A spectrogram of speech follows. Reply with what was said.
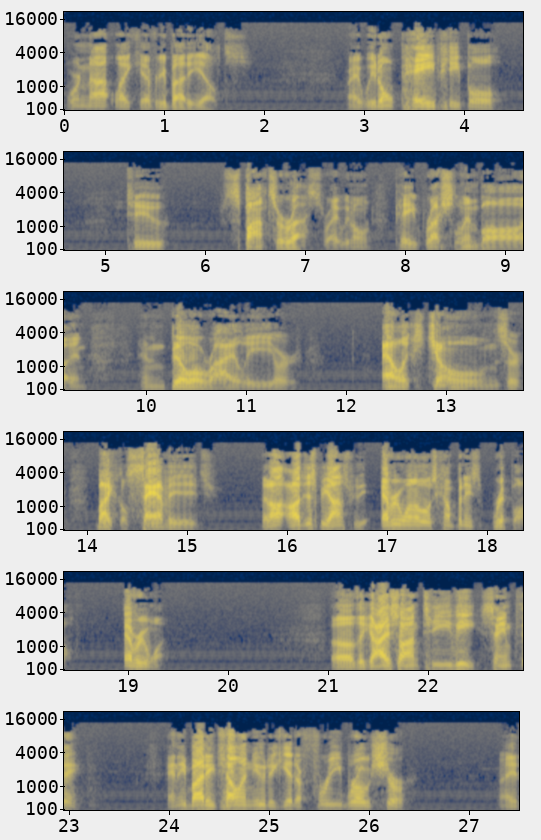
we're not like everybody else, right? We don't pay people to sponsor us, right? We don't pay Rush Limbaugh and and Bill O'Reilly or Alex Jones or Michael Savage. And I'll, I'll just be honest with you: every one of those companies rip off, every one. Uh, the guys on TV, same thing. Anybody telling you to get a free brochure, right?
